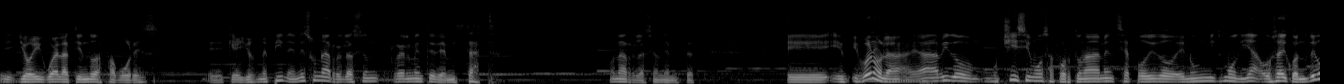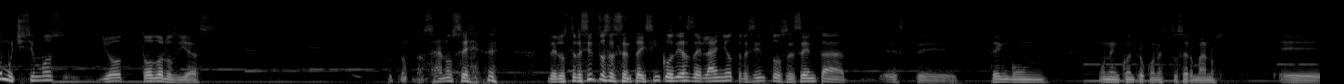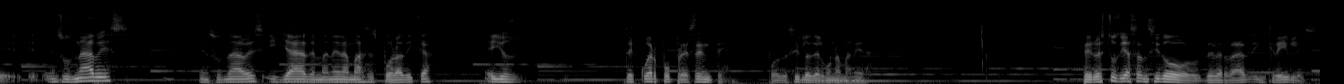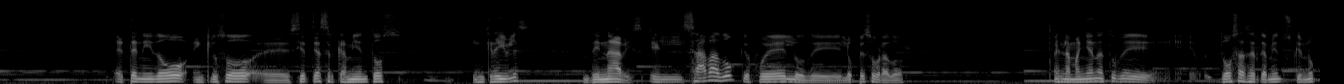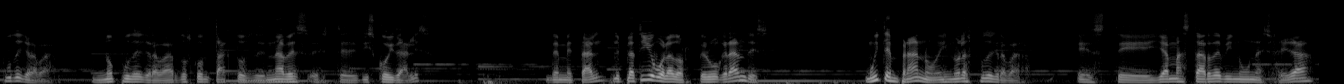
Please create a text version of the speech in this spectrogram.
eh, yo igual atiendo a favores eh, que ellos me piden. Es una relación realmente de amistad. Una relación de amistad. Eh, y, y bueno, la- ha habido muchísimos, afortunadamente se ha podido en un mismo día. O sea, y cuando digo muchísimos, yo todos los días. Pues, o sea, no sé. De los 365 días del año, 360 este, tengo un, un encuentro con estos hermanos. eh, en sus naves, en sus naves, y ya de manera más esporádica, ellos de cuerpo presente, por decirlo de alguna manera. Pero estos días han sido de verdad increíbles. He tenido incluso eh, siete acercamientos increíbles de naves. El sábado, que fue lo de López Obrador, en la mañana tuve eh, dos acercamientos que no pude grabar. No pude grabar dos contactos de naves este, discoidales de metal, de platillo volador, pero grandes. Muy temprano y no las pude grabar. Este, ya más tarde vino una esfera,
